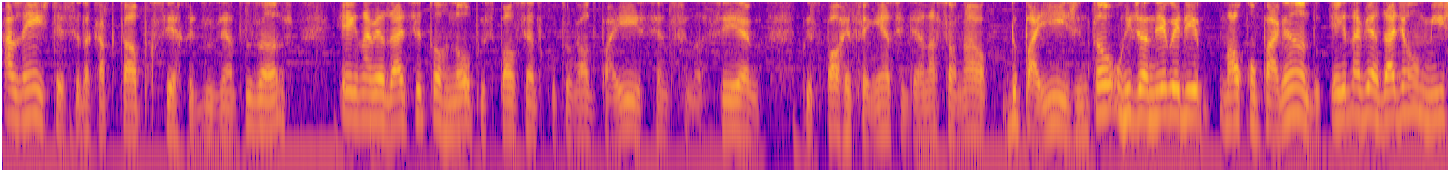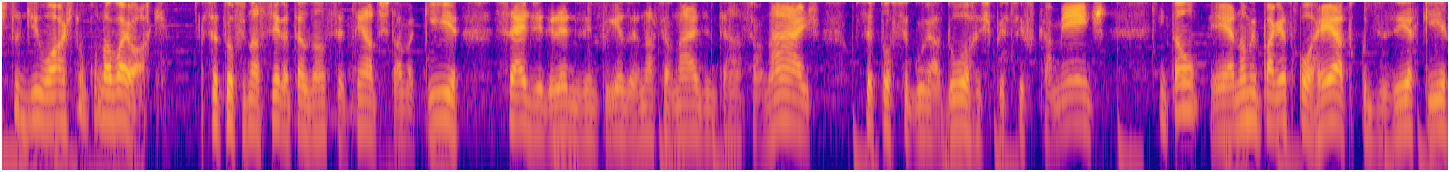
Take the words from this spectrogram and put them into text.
além de ter sido a capital por cerca de 200 anos, ele na verdade se tornou o principal centro cultural do país, centro financeiro, principal referência internacional do país. Então, o Rio de Janeiro, ele mal comparando, ele na verdade é um misto de Washington com Nova York. O setor financeiro até os anos 70 estava aqui, sede de grandes empresas nacionais e internacionais, o setor segurador especificamente. Então, é, não me parece correto dizer que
